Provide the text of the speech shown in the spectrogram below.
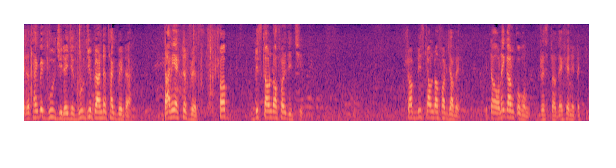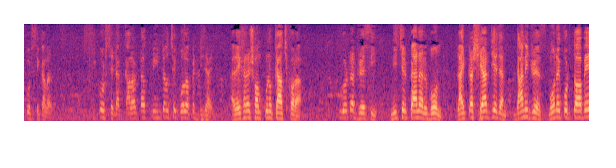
এটা থাকবে গুলজির এই যে গুলজি ব্র্যান্ডে থাকবে এটা। দামি একটা ড্রেস সব ডিসকাউন্ট অফার দিচ্ছি। সব ডিসকাউন্ট অফার যাবে। এটা অনেক আনকমন ড্রেসটা দেখেন এটা কি করছে কালার কি করছে এটা? কালারটা প্রিন্টটা হচ্ছে গোলাপের ডিজাইন আর এখানে সম্পূর্ণ কাজ করা। পুরোটা ড্রেসই নিচের প্যানেল বোন লাইভটা শেয়ার দিয়ে দেন। দামি ড্রেস মনে করতে হবে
